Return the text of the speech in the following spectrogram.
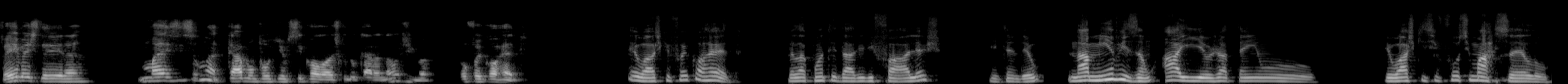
fez besteira, mas isso não acaba um pouquinho psicológico do cara, não, Giba? Ou foi correto? Eu acho que foi correto. Pela quantidade de falhas, entendeu? Na minha visão, aí eu já tenho. Eu acho que se fosse Marcelo,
